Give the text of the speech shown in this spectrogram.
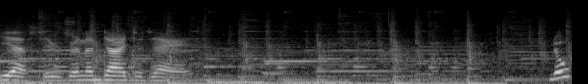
Yes, you're gonna die today. Nope.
